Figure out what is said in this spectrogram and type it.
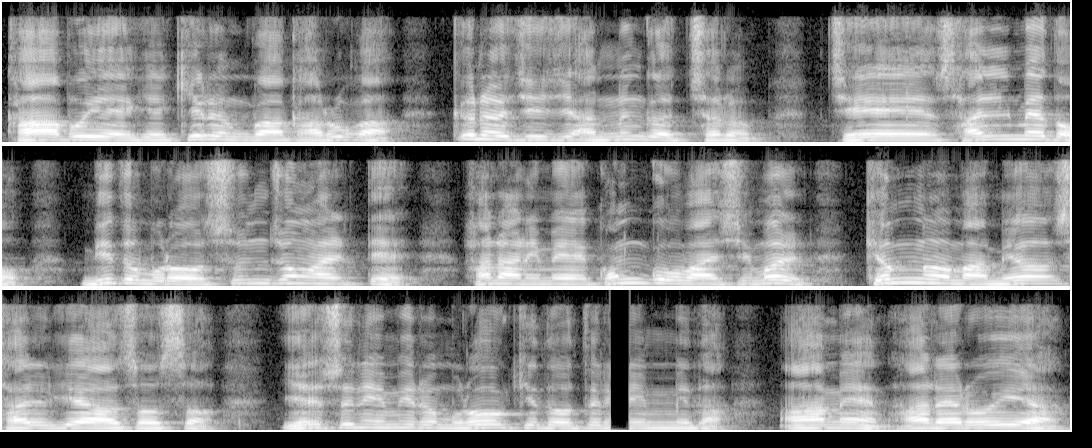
가부에게 기름과 가루가 끊어지지 않는 것처럼 제 삶에도 믿음으로 순종할 때 하나님의 공급하심을 경험하며 살게 하소서. 예수님 이름으로 기도드립니다. 아멘. 할렐루야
